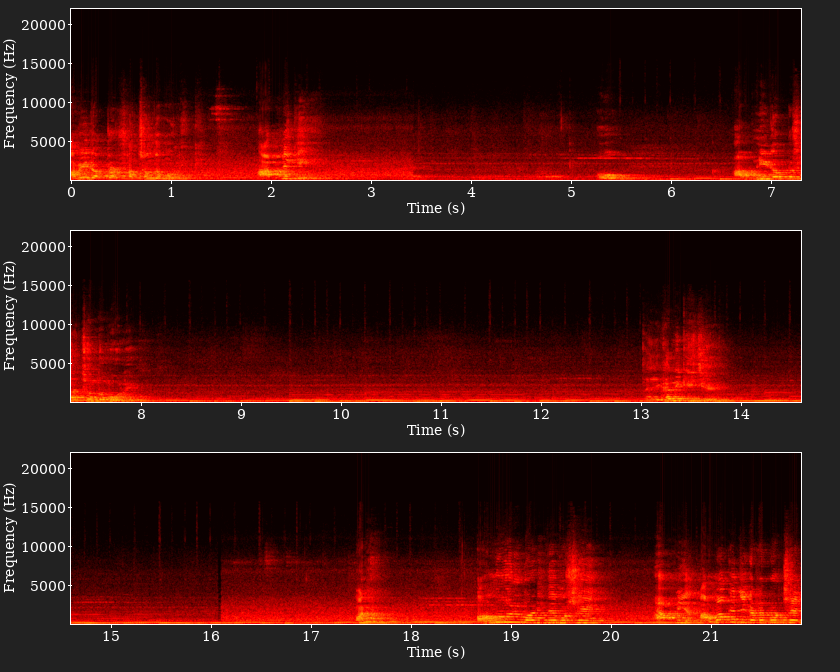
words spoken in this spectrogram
আমি ডক্টর স্বচ্ছন্দ মৌলিক। আপনি কে? ও, আপনি ডক্টর স্বাচ্ছন্দ্য মৌলিক। এখানে কি চেন মানে আমার বাড়িতে বসে আপনি আমাকে জিজ্ঞাসা করছেন,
